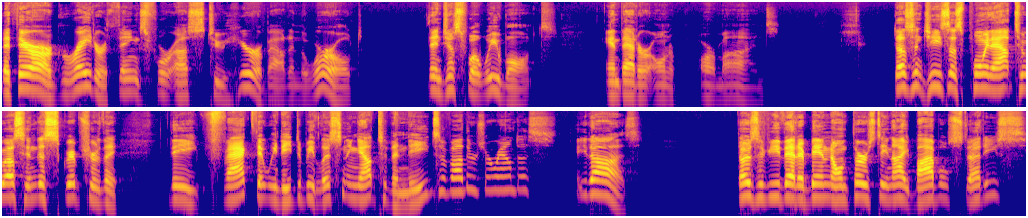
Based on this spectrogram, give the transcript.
that there are greater things for us to hear about in the world than just what we want and that are on our minds. Doesn't Jesus point out to us in this scripture the, the fact that we need to be listening out to the needs of others around us? He does. Those of you that have been on Thursday night Bible studies,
